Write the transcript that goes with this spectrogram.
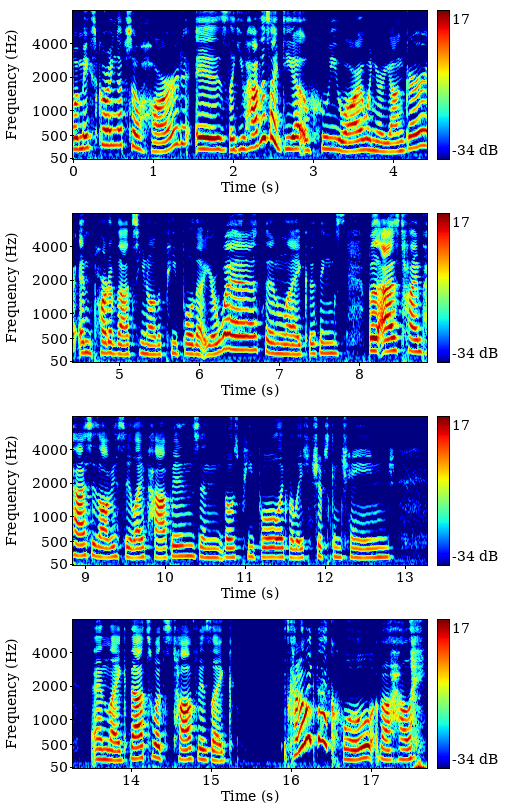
what makes growing up so hard is like you have this idea of who you are when you're younger and part of that's you know the people that you're with and like the things but as time passes obviously life happens and those people like relationships can change. And like that's what's tough is like it's kind of like that quote about how like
